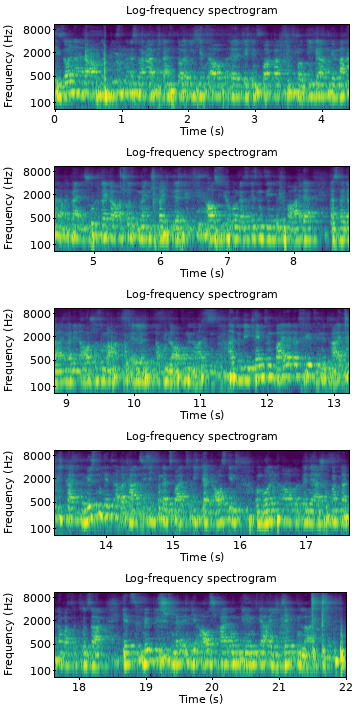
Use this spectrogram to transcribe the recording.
die sollen einfach auch nur wissen, und das war, glaube ich, ganz deutlich jetzt auch äh, durch den Vortrag von Frau Giga, wir machen auch immer im Schulträgerausschuss immer entsprechende Ausführungen, das wissen Sie, Frau Heider, dass wir da immer den Ausschuss immer aktuell auf dem Laufenden halten. Also wir kämpfen weiter dafür, für eine Dreizügigkeit, müssen jetzt aber tatsächlich von der Zweizügigkeit ausgehen und wollen auch, wenn der Herr Schuppmann vielleicht noch was dazu sagt, jetzt möglichst schnell in die Ausschreibung gehen der Architektenleistung.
